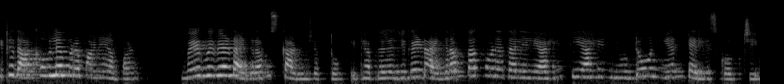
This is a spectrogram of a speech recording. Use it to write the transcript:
इथे दाखवल्याप्रमाणे आपण वेगवेगळ्या डायग्राम्स काढू शकतो. इथे आपल्याला जी काही डायग्राम दाखवण्यात आलेली आहे ती आहे न्यूटोनियन टेलिस्कोपची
